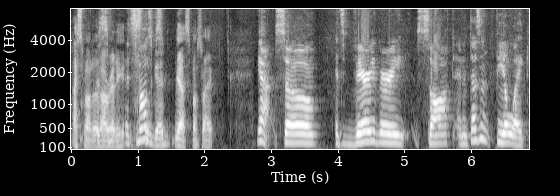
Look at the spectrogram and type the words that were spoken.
I smelled it already. it smells good. Yeah, it smells right. Yeah, so it's very, very soft, and it doesn't feel like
